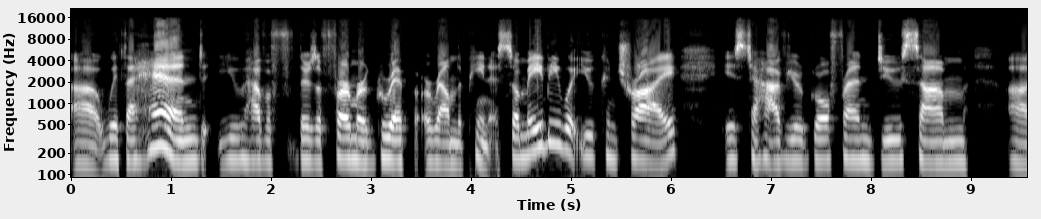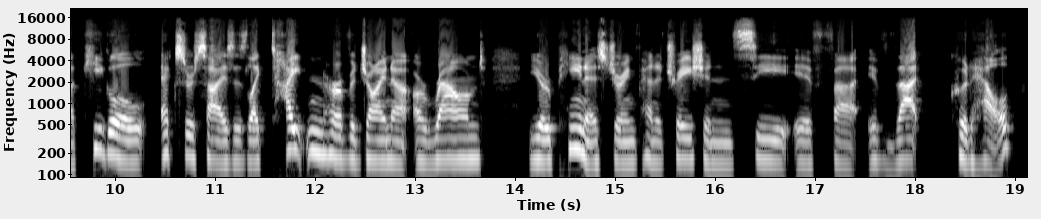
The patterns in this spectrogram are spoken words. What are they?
uh, with a hand, you have a there's a firmer grip around the penis. So maybe what you can try is to have your girlfriend do some uh, Kegel exercises, like tighten her vagina around your penis during penetration, and see if uh, if that could help.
